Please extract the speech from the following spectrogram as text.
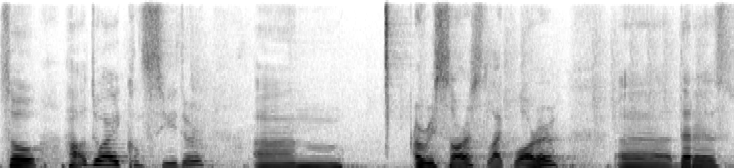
So how do I consider um, a resource like water uh, that is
